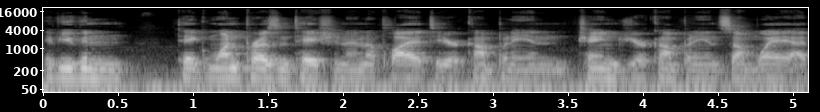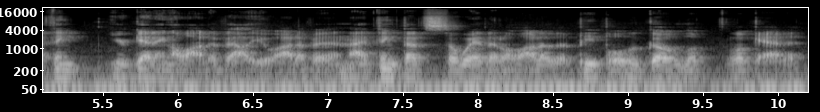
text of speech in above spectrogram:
if you can take one presentation and apply it to your company and change your company in some way, I think you're getting a lot of value out of it. And I think that's the way that a lot of the people who go look look at it.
